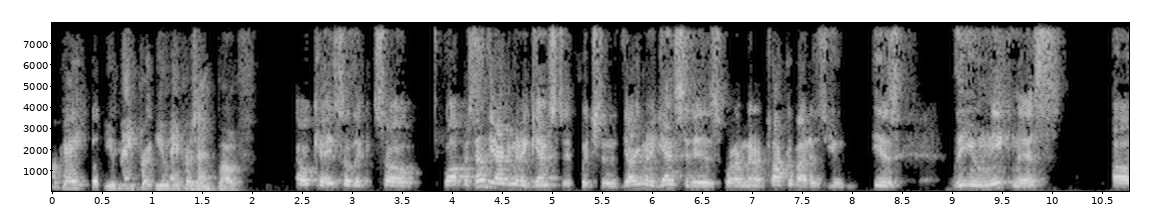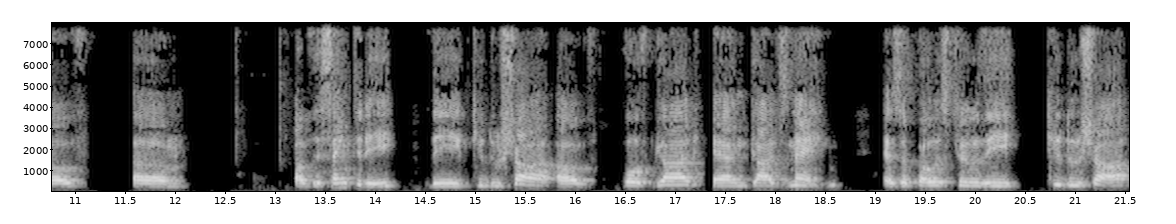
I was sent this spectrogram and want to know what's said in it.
Okay. You may pre- you may present both. Okay, so the so well, I'll present the argument against it, which the argument against it is what I'm going to talk about is you is the uniqueness of um, of the sanctity, the kedusha of both God and God's name, as opposed to the kedusha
